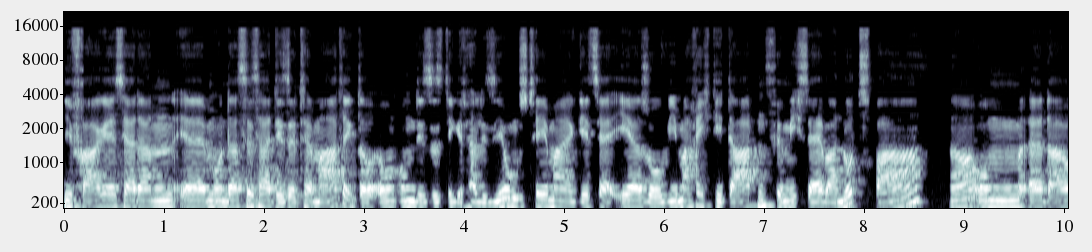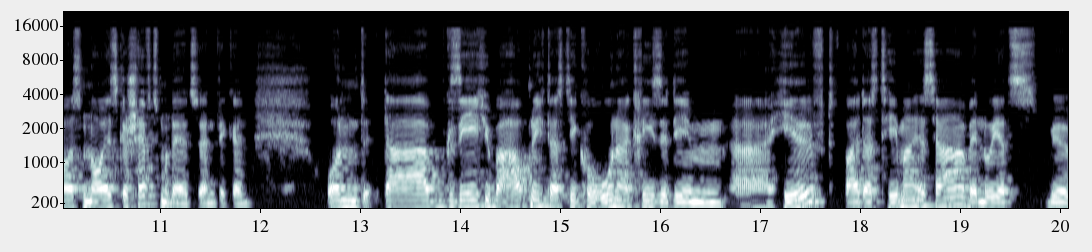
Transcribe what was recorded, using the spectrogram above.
Die Frage ist ja dann, ähm, und das ist halt diese Thematik um, um dieses Digitalisierungsthema, geht's ja eher so, wie mache ich die Daten für mich selber nutzbar, ja, um äh, daraus ein neues Geschäftsmodell zu entwickeln. Und da sehe ich überhaupt nicht, dass die Corona-Krise dem äh, hilft, weil das Thema ist ja, wenn du jetzt, äh,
